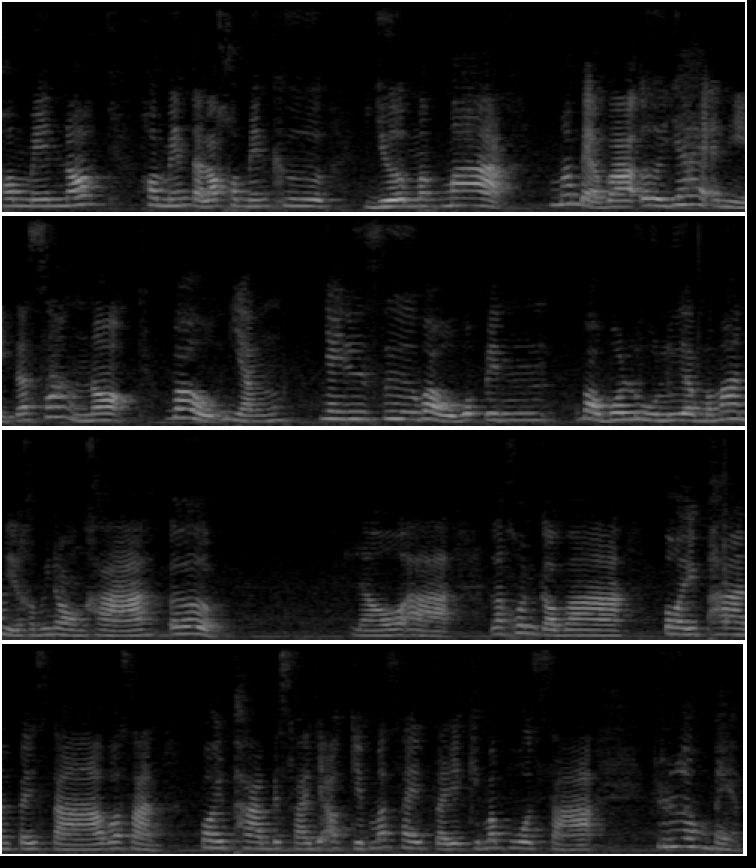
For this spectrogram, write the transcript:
คอมเมนต์เนาะคอมเมนต์แต่ละคอมเมนต์คือเยอะมากๆ มาแบบว่าเออย่ายอันนี้จะสร้างเนาะเว้าอหยังไงซื่อๆเว้าว่าเป็นเว้าบ่รู้เรืองประมาณนี้ค่ะพี่น้องคะเออ แล้วอ่าละคนก็ว่าปล่อยผ่านไปซาว่าสันปล่อยผ่านไปซาอย่าเอาเก็บมาใส่ใจอย่าเก็บมาโพสต์ซาเรื่องแบบ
